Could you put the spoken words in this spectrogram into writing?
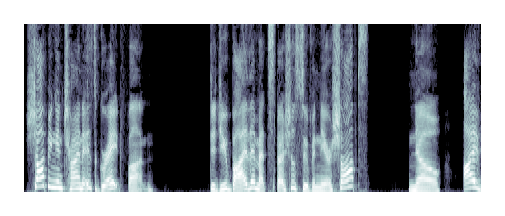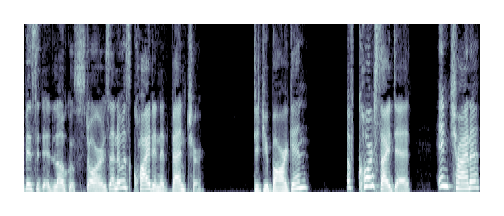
Shopping in China is great fun. Did you buy them at special souvenir shops? No, I visited local stores and it was quite an adventure. Did you bargain? Of course I did. In China,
